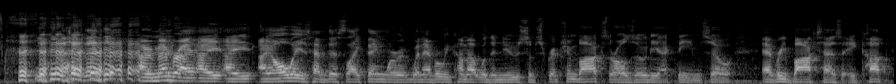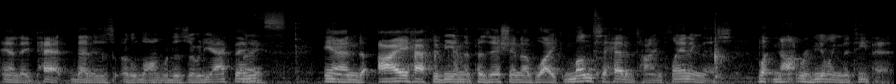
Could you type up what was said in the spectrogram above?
I remember I, I, I, always have this like thing where whenever we come out with a new subscription box, they're all zodiac themed. So every box has a cup and a pet that is along with the zodiac thing. Nice. And I have to be in the position of like months ahead of time planning this, but not revealing the tea pet.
